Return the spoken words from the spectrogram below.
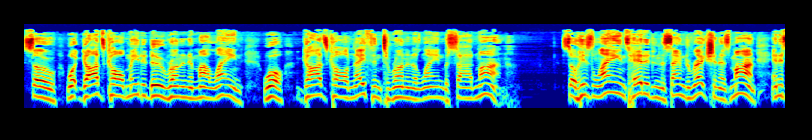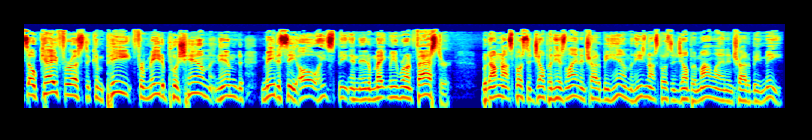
So, what God's called me to do running in my lane, well, God's called Nathan to run in a lane beside mine. So his lane's headed in the same direction as mine. And it's okay for us to compete, for me to push him and him to me to see, oh, he's speeding, and it'll make me run faster. But I'm not supposed to jump in his lane and try to be him, and he's not supposed to jump in my lane and try to be me.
